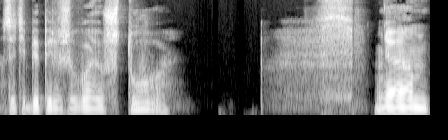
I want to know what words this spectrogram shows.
За тебя переживаю. Что? Эм,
